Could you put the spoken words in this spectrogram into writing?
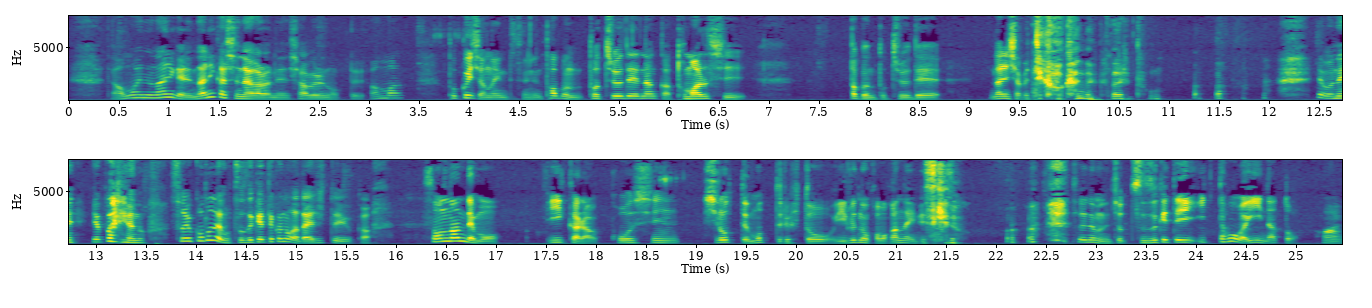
であんまりね何かね何かしながらね喋るのってあんま得意じゃないんですよね。多分途中でなんか止まるし多分途中で何喋ってるか分かんなくなると思う。でもねやっぱりあのそういうことでも続けていくのが大事というかそんなんでもいいから更新しろって思ってる人いるのか分かんないんですけど。それでもねちょっと続けていった方がいいなと。はい、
